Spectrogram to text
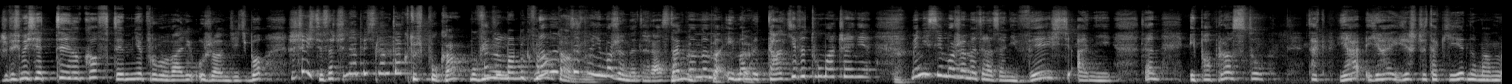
żebyśmy się tylko w tym nie próbowali urządzić, bo rzeczywiście zaczyna być nam tak... Ktoś puka, mówimy, takie- mamy No my kwarantannę. też my nie możemy teraz, tak? Mamy- Mamy, tak, I mamy tak. takie wytłumaczenie. My nic nie możemy teraz ani wyjść, ani ten... I po prostu... Tak, ja, ja jeszcze takie jedno mam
